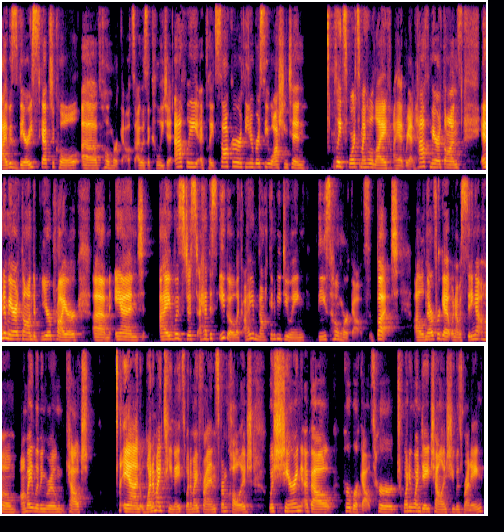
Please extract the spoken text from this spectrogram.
I was very skeptical of home workouts. I was a collegiate athlete. I played soccer at the University of Washington, played sports my whole life. I had ran half marathons and a marathon the year prior. Um, and I was just, I had this ego like, I am not going to be doing these home workouts. But I'll never forget when I was sitting at home on my living room couch and one of my teammates, one of my friends from college, was sharing about her workouts, her 21 day challenge she was running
